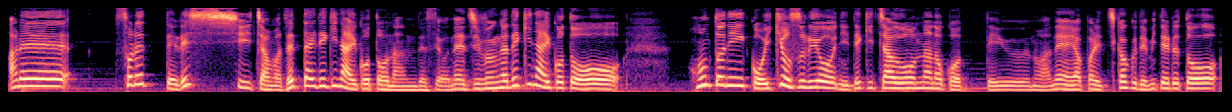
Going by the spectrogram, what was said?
あれ、それってレッシーちゃんは絶対できないことなんですよね。自分ができないことを、本当にこう息をするようにできちゃう女の子っていうのはね、やっぱり近くで見てると、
